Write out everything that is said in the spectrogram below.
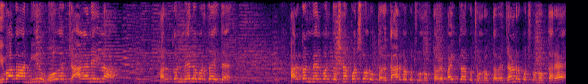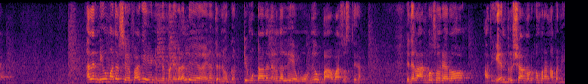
ಇವಾಗ ಆ ನೀರು ಹೋಗೋಕ್ಕೆ ಜಾಗನೇ ಇಲ್ಲ. ಹರ್ಕೊಂಡು ಮೇಲೆ ಬರ್ತಾ ಇದೆ. ಹರ್ಕೊಂಡು ಮೇಲೆ ಬಂದ ತಕ್ಷಣ ಕೊಚ್ಕೊಂಡು ಹೋಗ್ತವೆ, ಕಾರ್ಗಳು ಕೊಚ್ಕೊಂಡು ಹೋಗ್ತವೆ, ಬೈಕ್ಗಳು ಕೊಚ್ಕೊಂಡು ಹೋಗ್ತವೆ, ಜನರು ಕೊಚ್ಕೊಂಡು ಹೋಗ್ತಾರೆ. ಆದರೆ ನೀವು ಮಾತ್ರ ಸೇಫಾಗಿ ನಿಮ್ಮ ನಿಮ್ಮ ಮನೆಗಳಲ್ಲಿ, ಏನಂತಾರೆ ನೀವು ಗಟ್ಟಿಮುಟ್ಟಾದ ನೆಲದಲ್ಲಿ ಹೋಗಿ ನೀವು ಬಾ, ವಾಸಿಸ್ತೀರ. ಇದೆಲ್ಲ ಅನುಭವಿಸೋರು ಯಾರೋ? ಅದೇನು ದೃಶ್ಯ ನೋಡ್ಕೊಂಬರೋಣ ಬನ್ನಿ.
